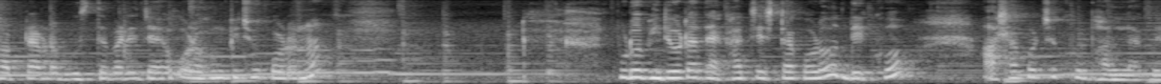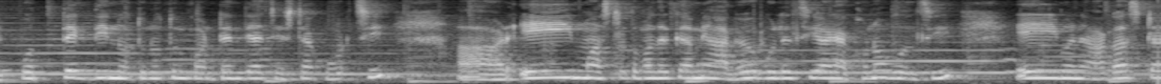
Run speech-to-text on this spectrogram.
সবটা আমরা বুঝতে পারি, যাই ওরকম কিছু করো না। পুরো ভিডিওটা দেখার চেষ্টা করো, দেখো। আশা করছি খুব ভালো লাগবে। প্রত্যেক দিন নতুন নতুন কন্টেন্ট দেওয়ার চেষ্টা করছি। আর এই মাসটা তোমাদেরকে আমি আগেও বলেছি আর এখনও বলছি, এই মানে আগস্টটা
